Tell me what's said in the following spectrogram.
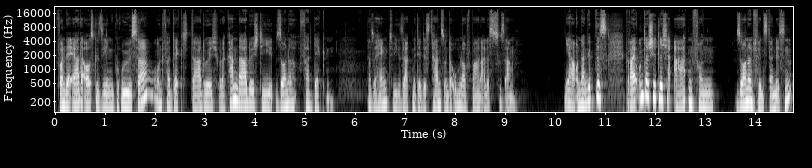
von der Erde aus gesehen größer und verdeckt dadurch oder kann dadurch die Sonne verdecken. Also hängt, wie gesagt, mit der Distanz und der Umlaufbahn alles zusammen. Ja, und dann gibt es drei unterschiedliche Arten von Sonnenfinsternissen.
